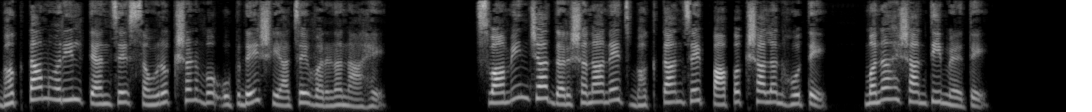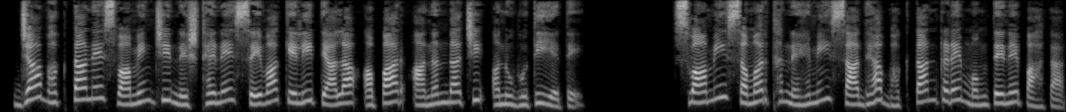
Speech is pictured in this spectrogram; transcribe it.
भक्तांवरील त्यांचे संरक्षण व उपदेश याचे वर्णन आहे. स्वामींच्या दर्शनानेच भक्तांचे पापक्षालन होते मनःशांती मिळते. ज्या भक्ताने स्वामींची निष्ठेने सेवा केली त्याला अपार आनंदाची अनुभूती येते. स्वामी समर्थ नेहमी साध्या भक्तांकडे ममतेने पाहतात.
